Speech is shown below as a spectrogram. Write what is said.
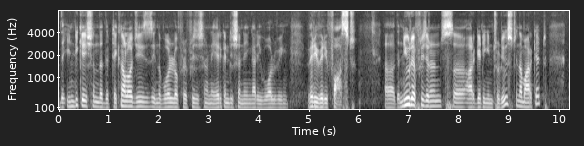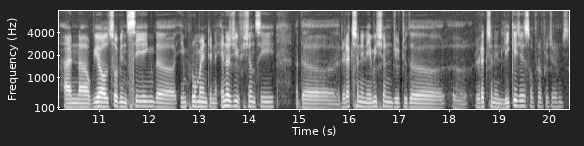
the indication that the technologies in the world of refrigeration and air conditioning are evolving very, very fast. Uh, the new refrigerants uh, are getting introduced in the market, and uh, we have also been seeing the improvement in energy efficiency, the reduction in emission due to the uh, reduction in leakages of refrigerants,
